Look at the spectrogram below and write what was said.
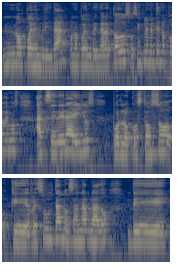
no pueden brindar o no pueden brindar a todos o simplemente no podemos acceder a ellos por lo costoso que resulta, nos han hablado de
